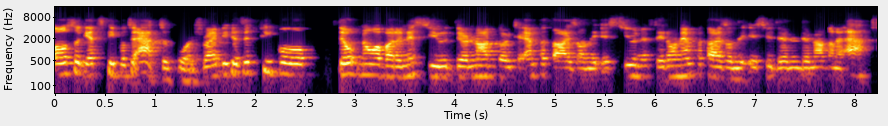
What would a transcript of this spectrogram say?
also gets people to act, of course, right? Because if people don't know about an issue, they're not going to empathize on the issue. And if they don't empathize on the issue, then they're not going to act.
